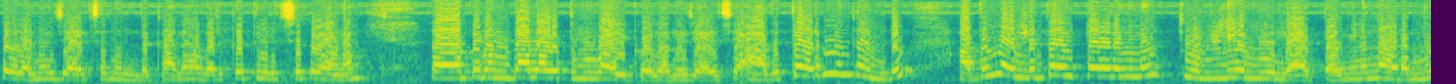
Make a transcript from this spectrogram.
പോകാന്ന് വിചാരിച്ച മുന്തക്കാന അവർക്ക് തിരിച്ചു പോകണം പിന്നെ എന്തായാലും അടുത്തുമ്പോൾ വൈകോലോന്ന് വിചാരിച്ചു ആദ്യത്തെ ഒരെണ്ണം കണ്ടു. അതും വലുതായിട്ട് അവരിങ്ങനെ തുള്ളിയൊന്നുമില്ല കേട്ടോ. ഇങ്ങനെ നടന്നു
